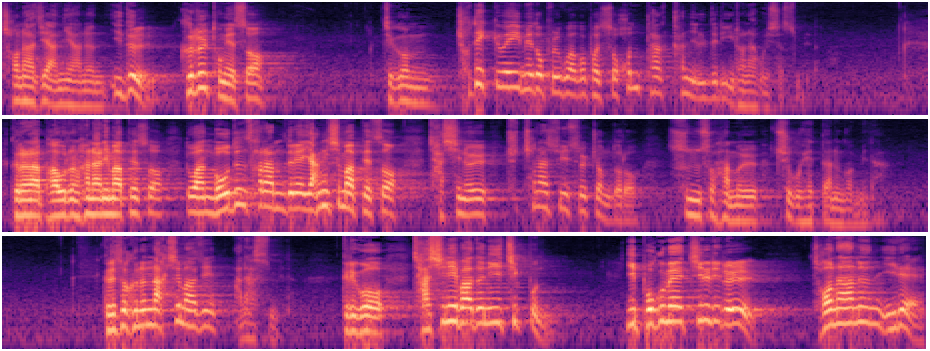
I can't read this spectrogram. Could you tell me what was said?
전하지 아니하는 이들 그를 통해서 지금 초대교회임에도 불구하고 벌써 혼탁한 일들이 일어나고 있었습니다. 그러나 바울은 하나님 앞에서 또한 모든 사람들의 양심 앞에서 자신을 추천할 수 있을 정도로 순수함을 추구했다는 겁니다. 그래서 그는 낙심하지 않았습니다. 그리고 자신이 받은 이 직분, 이 복음의 진리를 전하는 일에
